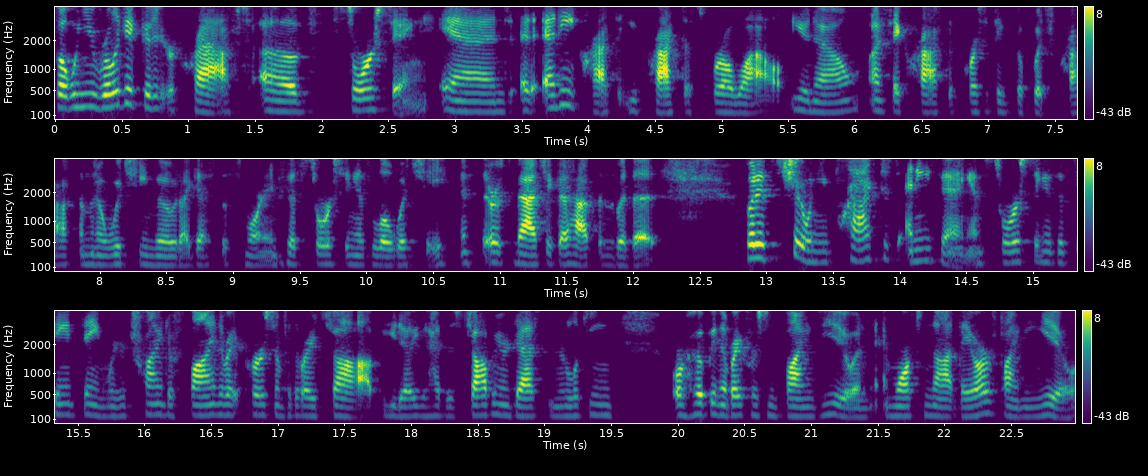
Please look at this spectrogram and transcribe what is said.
But when you really get good at your craft of sourcing and at any craft that you practice for a while, you know, I say craft, of course, I think it's a witchcraft. I'm in a witchy mode, I guess, this morning because sourcing is a little witchy. There's magic that happens with it. But it's true when you practice anything, and sourcing is the same thing where you're trying to find the right person for the right job. You know, you have this job on your desk and you're looking or hoping the right person finds you, and, and more often than not, they are finding you.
